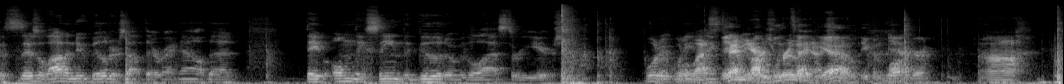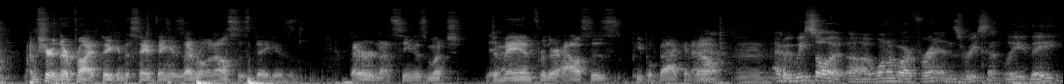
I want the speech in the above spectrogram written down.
Because there's a lot of new builders out there right now that they've only seen the good over the last three years. What, do- what Well, do you last think? 10 years, really, 10, yeah, actually. even Yeah. longer. Uh, I'm sure they're probably thinking the same thing as everyone else is thinking. Is they're not seeing as much Yeah. demand for their houses, people backing out. Mm. I mean, we saw it. Uh, one of our friends recently, they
